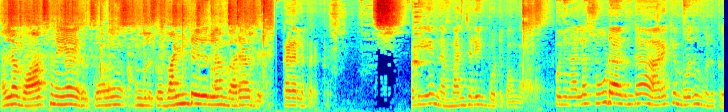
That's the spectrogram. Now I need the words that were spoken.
நல்லா வாசனையா இருக்கும். உங்களுக்கு வண்டு எல்லாம் வராது. கடலை பருப்பு அப்படியே இந்த மஞ்சளையும் போட்டுக்கோங்க. கொஞ்சம் நல்லா சூடா இருந்தா அரைக்கும் போது உங்களுக்கு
